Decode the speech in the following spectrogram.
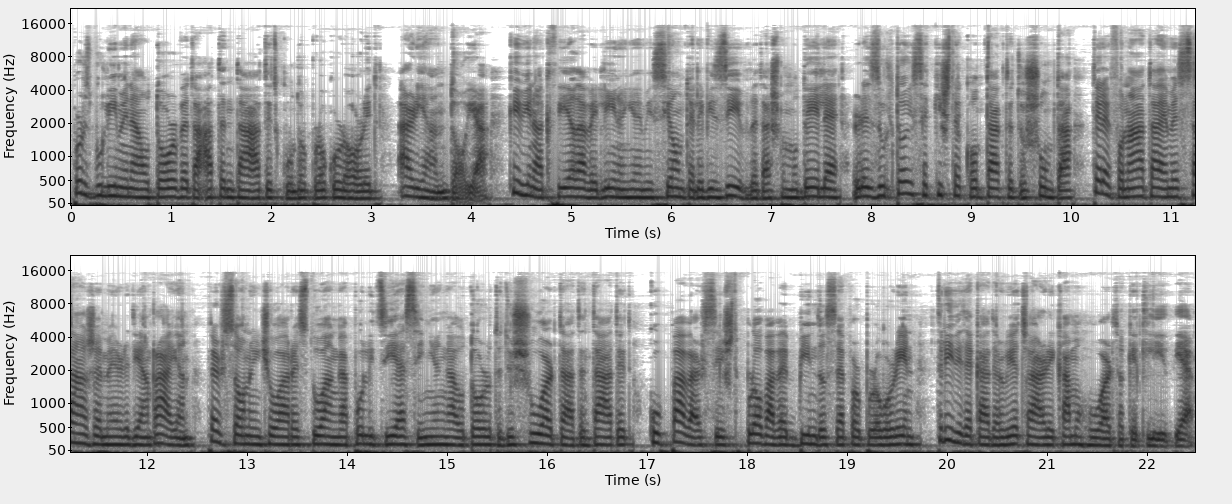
për zbulimin e autorëve të atentatit kundër prokurorit Arian Ndoja. Kevina Kthjella, velinë në një emision televiziv dhe tashmë modele, rezultoi se kishte kontakte të shumta, telefonata e mesazhe me Redian Rrajën, personin që u arrestua nga policia si një nga autorët e dyshuar të atentatit, ku pavarësisht provave bindëse për prokurorinë, tridhjetë e katër vjeçari ka mohuar të ketë lidhje.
